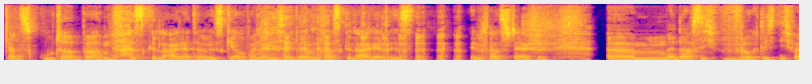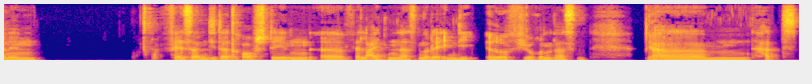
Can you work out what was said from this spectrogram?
ganz guter Bourbonfass gelagerter Whisky, auch wenn er nicht in Bourbonfass gelagert ist, in Fassstärke. Ähm, man darf sich wirklich nicht von den Fässern, die da draufstehen, äh, verleiten lassen oder in die Irre führen lassen. Ja. Ähm, hat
